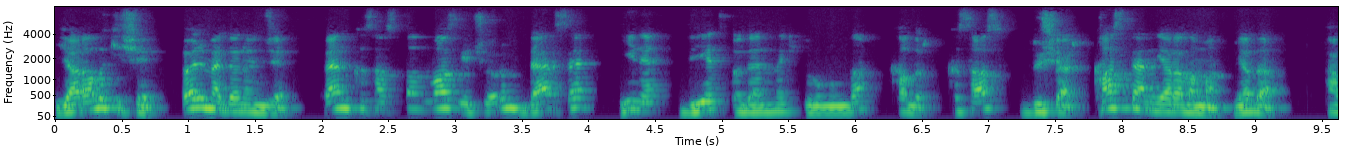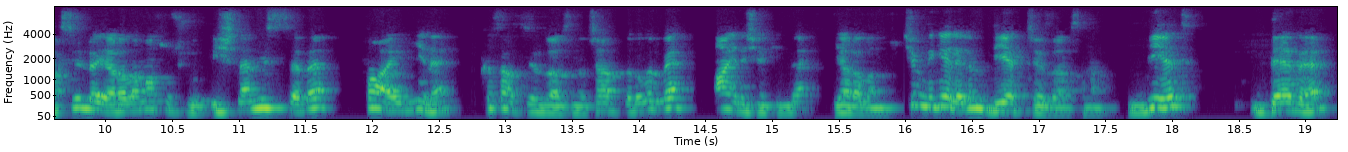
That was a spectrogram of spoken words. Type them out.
yaralı kişi ölmeden önce ben kısastan vazgeçiyorum derse yine diyet ödenmek durumunda kalır. Kısas düşer. Kasten yaralama ya da taksirle yaralama suçu işlenmişse de fail yine kısas cezasına çarptırılır ve aynı şekilde yaralanır. Şimdi gelelim diyet cezasına. Diyet deve,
